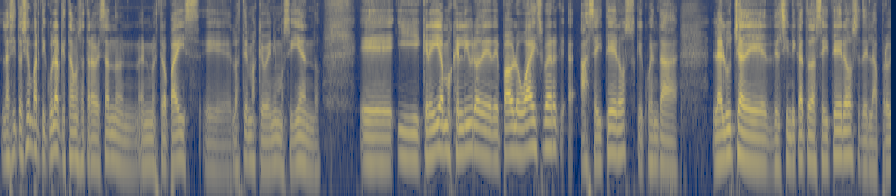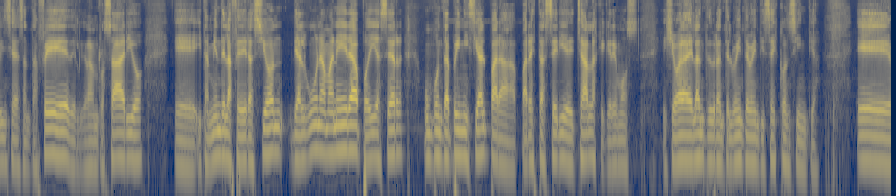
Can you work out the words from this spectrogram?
la situación particular que estamos atravesando en, nuestro país, eh, los temas que venimos siguiendo. Eh, y creíamos que el libro de, Pablo Weisberg, Aceiteros, que cuenta la lucha de- del sindicato de aceiteros de la provincia de Santa Fe, del Gran Rosario eh, y también de la federación, de alguna manera podía ser un puntapié inicial para, para esta serie de charlas que queremos llevar adelante durante el 2026 con Cintia. Eh,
